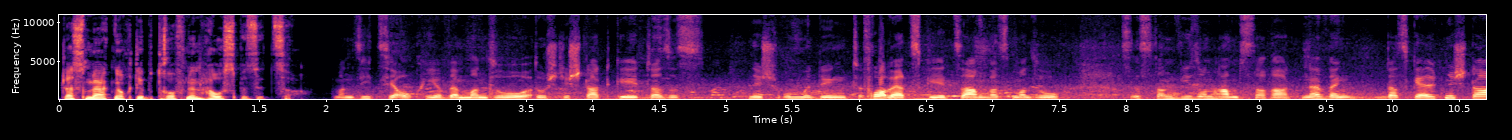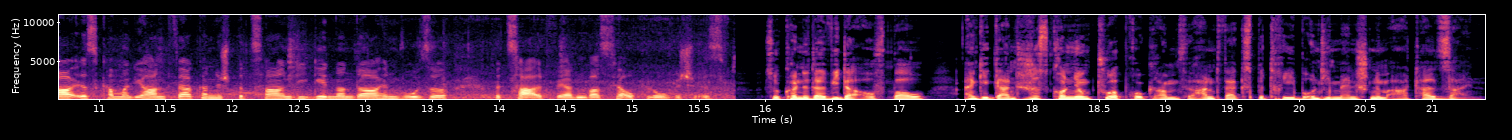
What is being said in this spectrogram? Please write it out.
Das merken auch die betroffenen Hausbesitzer. Man sieht es ja auch hier, wenn man so durch die Stadt geht, dass es nicht unbedingt vorwärts geht, sagen wir es mal so. Es ist dann wie so ein Hamsterrad. Ne? Wenn das Geld nicht da ist, kann man die Handwerker nicht bezahlen. Die gehen dann dahin, wo sie bezahlt werden, was ja auch logisch ist. So könnte der Wiederaufbau ein gigantisches Konjunkturprogramm für Handwerksbetriebe und die Menschen im Ahrtal sein.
